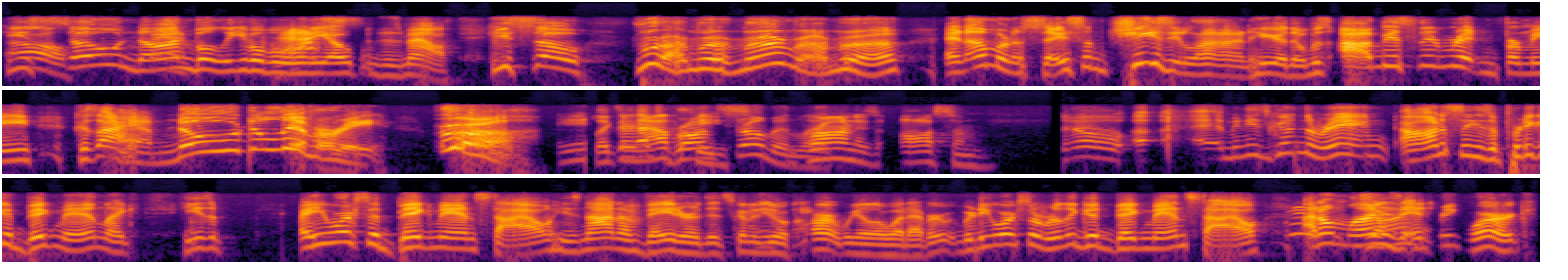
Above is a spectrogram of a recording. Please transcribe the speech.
He's Oh, so non-believable when he opens his mouth. He's so "Rah, rah, rah, rah, rah," and I'm gonna say some cheesy line here that was obviously written for me because I have no delivery. Ugh. Like that's Braun. Strowman. Like, Braun is awesome. no, uh, I mean he's good in the ring. Honestly, he's a pretty good big man. Like he's a he works a big man style. He's not a Vader that's going to do a cartwheel or whatever, but he works a really good big man style. I don't mind his in-ring work,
